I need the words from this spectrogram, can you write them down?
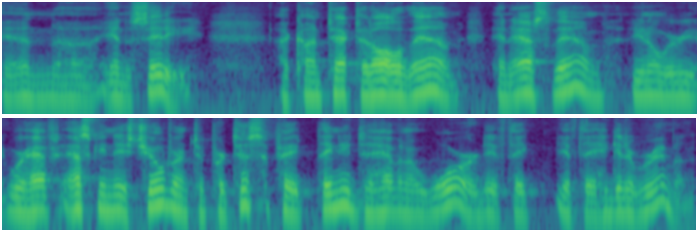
in, uh, in the city I contacted all of them and asked them, you know, we're, we're asking these children to participate. They need to have an award if they, if they get a ribbon.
